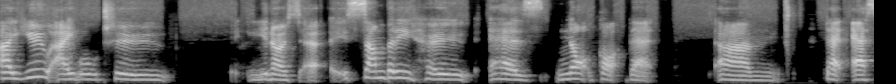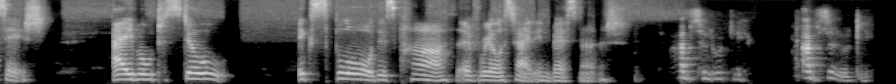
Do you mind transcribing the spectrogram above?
are you able to you know uh, somebody who has not got that um, that asset able to still explore this path of real estate investment absolutely absolutely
